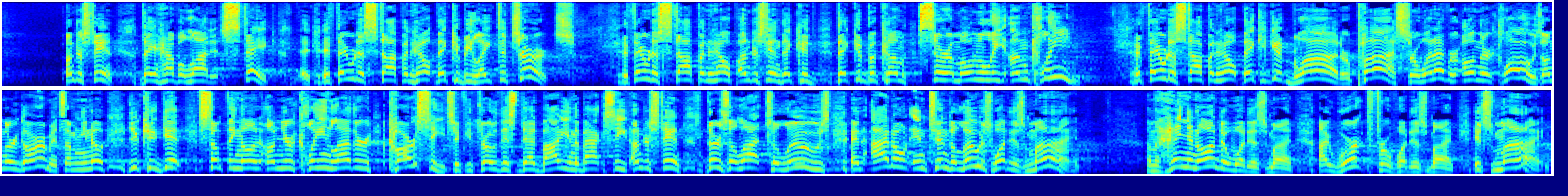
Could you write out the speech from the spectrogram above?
Understand, they have a lot at stake. If they were to stop and help, they could be late to church. If they were to stop and help, understand they could, they could become ceremonially unclean. If they were to stop and help, they could get blood or pus or whatever on their clothes, on their garments. I mean, you know, you could get something on, on your clean leather car seats if you throw this dead body in the back seat. Understand, there's a lot to lose, and I don't intend to lose what is mine. I'm hanging on to what is mine. I worked for what is mine. It's mine.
